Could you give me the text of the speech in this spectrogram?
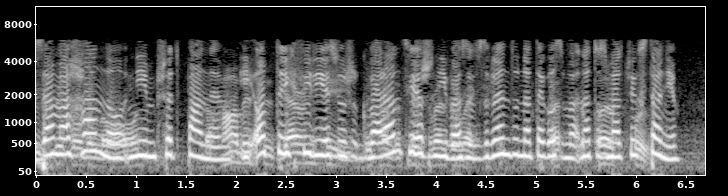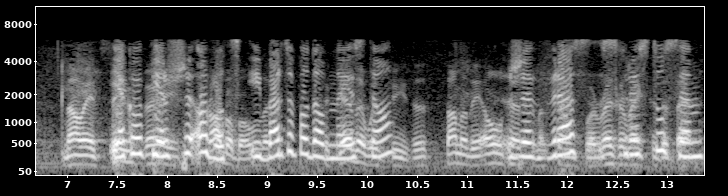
Zamachano nim przed Panem i od tej chwili jest już gwarancja żniwa ze względu na, tego, na to zmartwychwstanie jako pierwszy owoc. I bardzo podobne jest to, że wraz z Chrystusem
